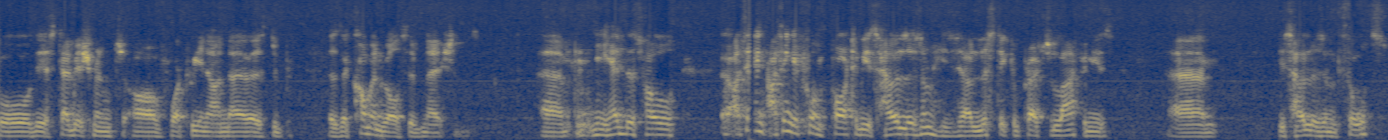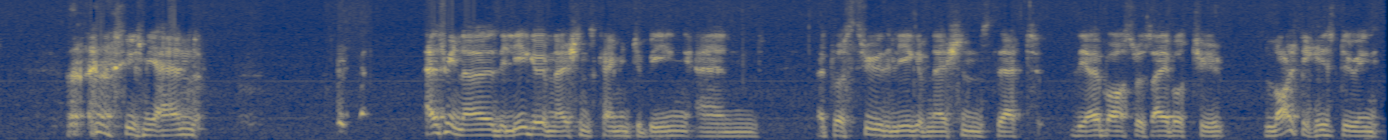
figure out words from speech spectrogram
for the establishment of what we now know as the, as the Commonwealth of Nations. Um, he had this whole, I think, I think it formed part of his holism, his holistic approach to life, and his um, his holism thoughts. Excuse me, and as we know, the League of Nations came into being, and it was through the League of Nations that the Oubaas was able to, largely his doing,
